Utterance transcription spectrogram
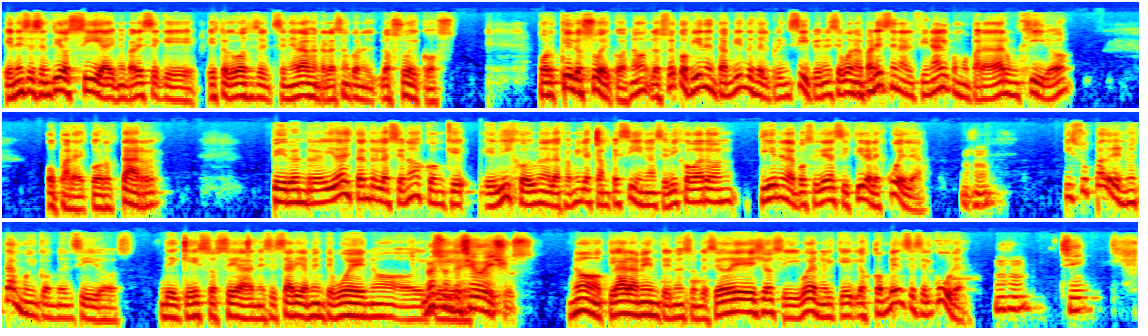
en ese sentido sí hay, me parece que esto que vos se- señalabas en relación con el- los suecos. ¿Por qué los suecos? No? Los suecos vienen también desde el principio. ¿no? Dice, bueno, aparecen al final como para dar un giro o para cortar, pero en realidad están relacionados con que el hijo de una de las familias campesinas, el hijo varón, tiene la posibilidad de asistir a la escuela. Y sus padres no están muy convencidos de que eso sea necesariamente bueno. No es un deseo de ellos. No, claramente no es un deseo de ellos. Y bueno, el que los convence es el cura. Sí,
